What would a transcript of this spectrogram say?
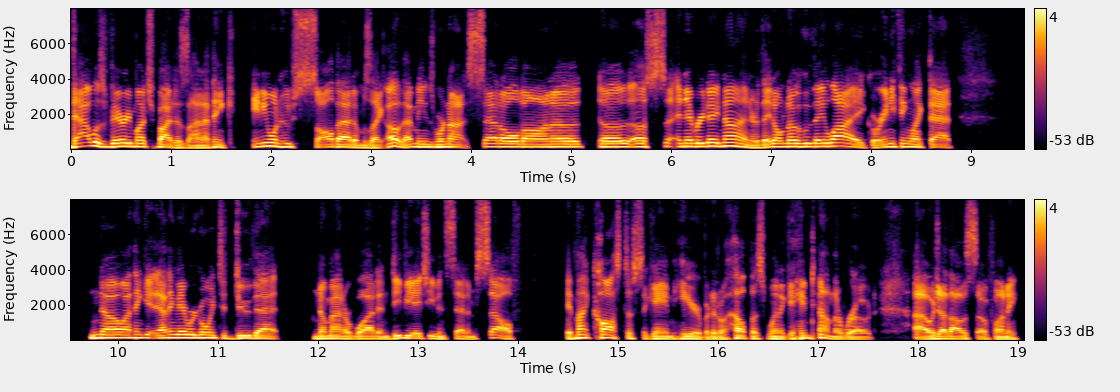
That was very much by design. I think anyone who saw that and was like, "Oh, that means we're not settled on a, a, a an everyday nine, or they don't know who they like, or anything like that." No, I think I think they were going to do that no matter what. And DVH even said himself, it might cost us a game here, but it'll help us win a game down the road, uh, which I thought was so funny.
